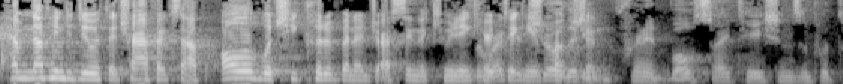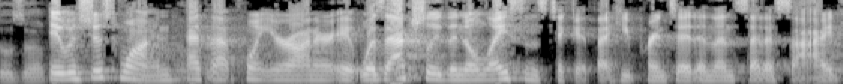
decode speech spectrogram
have nothing to do with the traffic stop, all of which he could have been addressing the community The caretaking show that he function. printed both citations and put those up. It was just one at that point, Your Honor. It was actually the no license ticket that he printed and then set aside.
